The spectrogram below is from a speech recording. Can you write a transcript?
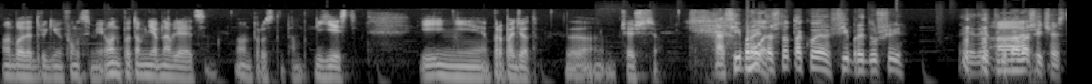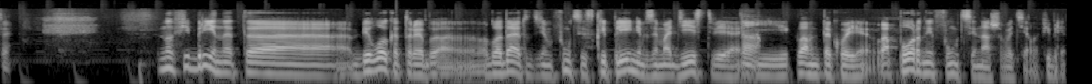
Он обладает другими функциями. Он потом не обновляется. Он просто там есть и не пропадет э, чаще всего. А фибра вот. это что такое? Фибры души? Э, это не по а, вашей части. Ну, фибрин — это белок, который обладает вот этим функцией скрепления, взаимодействия а. и, главное, такой опорной функции нашего тела, фибрин.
